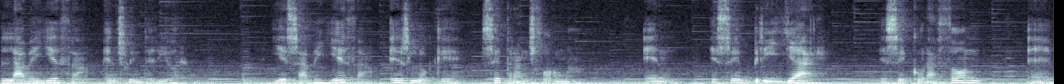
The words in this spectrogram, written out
la belleza en su interior. Y esa belleza es lo que se transforma en ese brillar, ese corazón eh,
